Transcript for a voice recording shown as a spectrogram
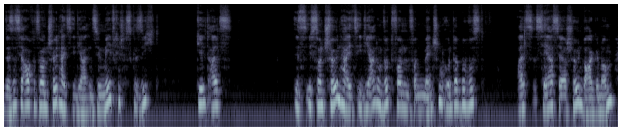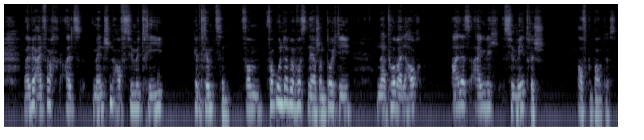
das ist ja auch so ein Schönheitsideal. Ein symmetrisches Gesicht gilt als ist, ist so ein Schönheitsideal und wird von, von Menschen unterbewusst als sehr, sehr schön wahrgenommen, weil wir einfach als Menschen auf Symmetrie getrimmt sind. Vom, vom Unterbewussten her schon durch die Natur, weil auch alles eigentlich symmetrisch aufgebaut ist.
